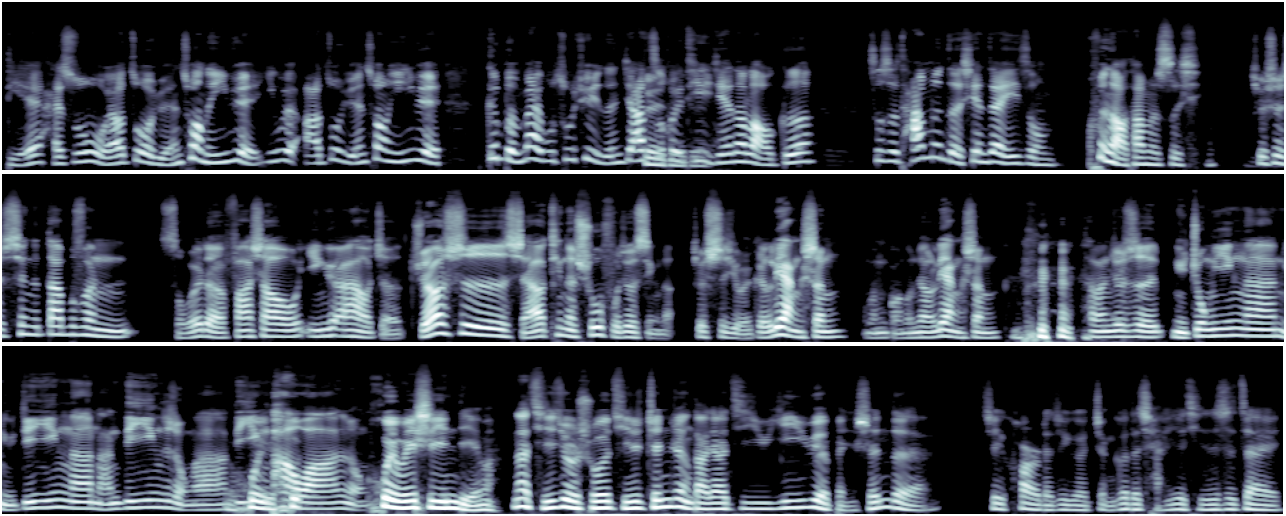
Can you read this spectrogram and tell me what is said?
碟，还是说我要做原创的音乐？因为啊，做原创音乐根本卖不出去，人家只会听以前的老歌，这是他们的现在一种困扰他们的事情。就是现在大部分所谓的发烧音乐爱好者，主要是想要听得舒服就行了，就是有一个亮声，我们广东叫亮声，他们就是女中音啊、女低音啊、男低音这种啊、低会音炮啊这种。会威试音碟嘛，那其实就是说，其实真正大家基于音乐本身的这块儿的这个整个的产业，其实是在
